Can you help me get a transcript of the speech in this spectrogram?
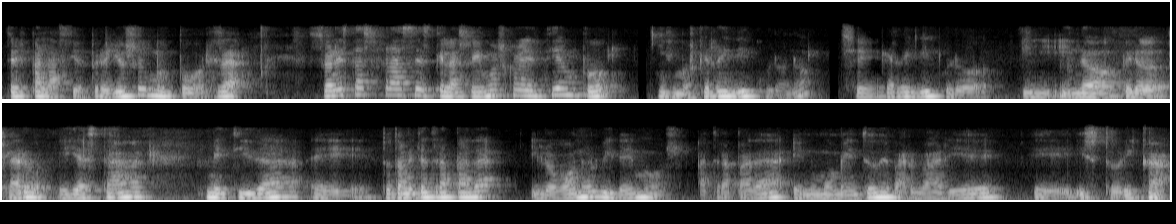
tres palacios, pero yo soy muy pobre. O sea, son estas frases que las oímos con el tiempo y decimos, qué ridículo, ¿no? Sí. Qué ridículo. Y, no, pero claro, ella está metida, eh, totalmente atrapada y luego no olvidemos, atrapada en un momento de barbarie eh, histórica.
